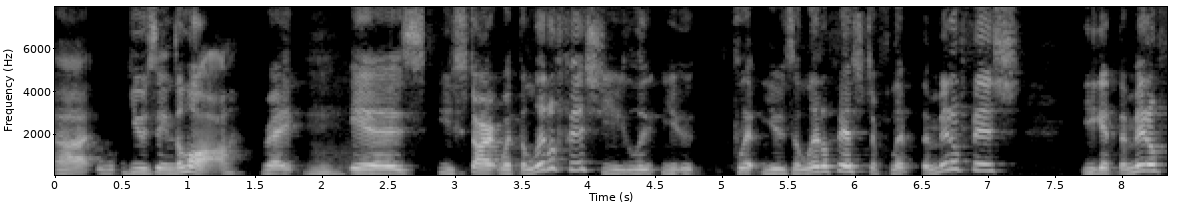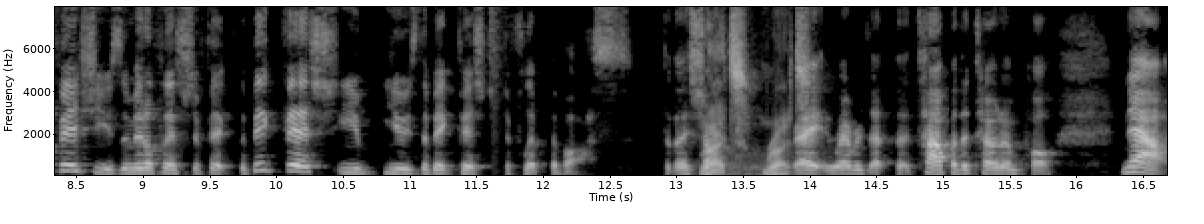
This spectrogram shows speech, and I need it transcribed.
uh, using the law, right? Mm. Is you start with the little fish, you you flip use a little fish to flip the middle fish. You get the middle fish, you use the middle fish to flip the big fish. You use the big fish to flip the boss, the shark Right, right. right? Whoever's at the top of the totem pole. Now,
